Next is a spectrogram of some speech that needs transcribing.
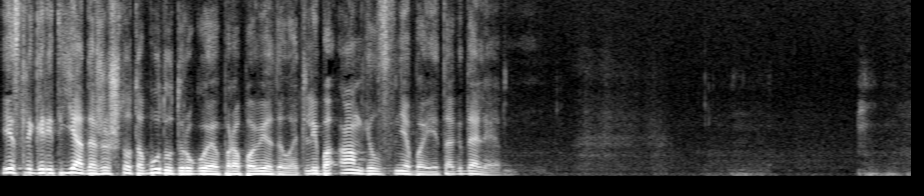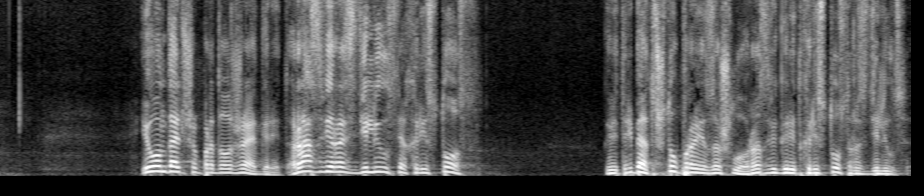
Если, говорит, я даже что-то буду другое проповедовать, либо ангел с неба и так далее. И он дальше продолжает, говорит, разве разделился Христос? Говорит, ребят, что произошло? Разве, говорит, Христос разделился?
